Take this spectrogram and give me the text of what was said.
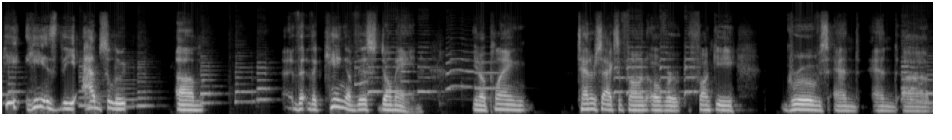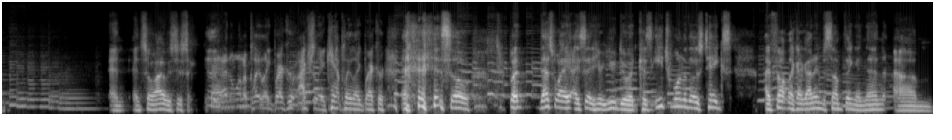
he he is the absolute um, the the king of this domain. You know, playing tenor saxophone over funky grooves and and uh, and and so I was just like, I don't want to play like Brecker. Actually, I can't play like Brecker. so, but that's why I said here you do it because each one of those takes. I felt like I got into something, and then um,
